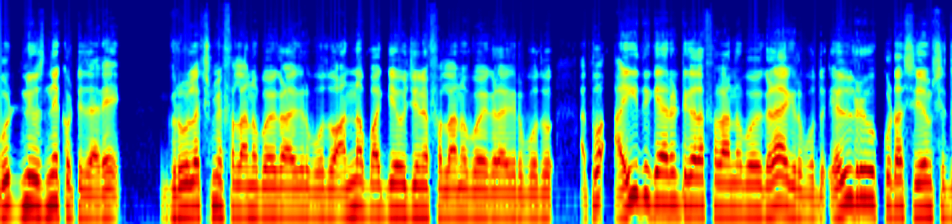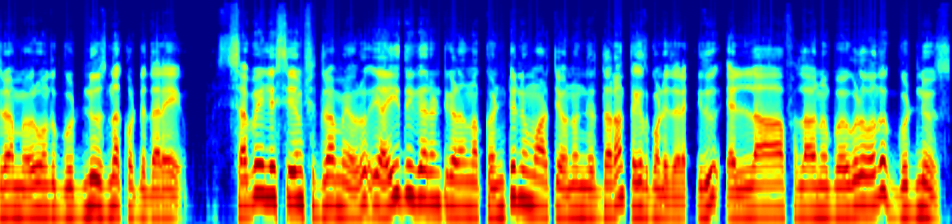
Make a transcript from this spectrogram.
ಗುಡ್ ನ್ಯೂಸ್ನೇ ಕೊಟ್ಟಿದ್ದಾರೆ. ಗೃಹಲಕ್ಷ್ಮಿ ಫಲಾನುಭವಿಗಳಾಗಿರ್ಬೋದು ಅನ್ನಭಾಗ್ಯ ಯೋಜನೆ ಫಲಾನುಭವಿಗಳಾಗಿರ್ಬೋದು, ಅಥವಾ ಐದು ಗ್ಯಾರಂಟಿಗಳ ಫಲಾನುಭವಿಗಳೇ ಆಗಿರ್ಬೋದು, ಎಲ್ರಿಗೂ ಕೂಡ ಸಿಎಂ ಸಿದ್ದರಾಮಯ್ಯ ಅವರು ಒಂದು ಗುಡ್ ನ್ಯೂಸ್ನ ಕೊಟ್ಟಿದ್ದಾರೆ. ಸಭೆಯಲ್ಲಿ ಸಿಎಂ ಸಿದ್ದರಾಮಯ್ಯ ಅವರು ಈ ಐದು ಗ್ಯಾರಂಟಿಗಳನ್ನು ಕಂಟಿನ್ಯೂ ಮಾಡ್ತೀವಿ ಅನ್ನೋ ನಿರ್ಧಾರ ತೆಗೆದುಕೊಂಡಿದ್ದಾರೆ. ಇದು ಎಲ್ಲಾ ಫಲಾನುಭವಿಗಳು ಒಂದು ಗುಡ್ ನ್ಯೂಸ್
